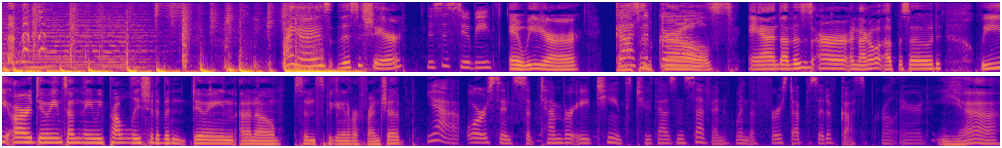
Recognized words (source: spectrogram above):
Hi guys, this is Cher, This is Subi. and we are Gossip Girls. And uh, this is our inaugural episode. We are doing something we probably should have been doing, I don't know, since the beginning of our friendship. Yeah, or since September 18th, 2007, when the first episode of Gossip Girl aired. Yeah.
